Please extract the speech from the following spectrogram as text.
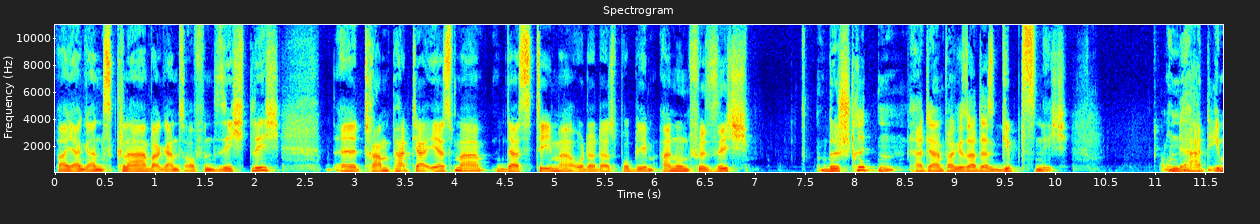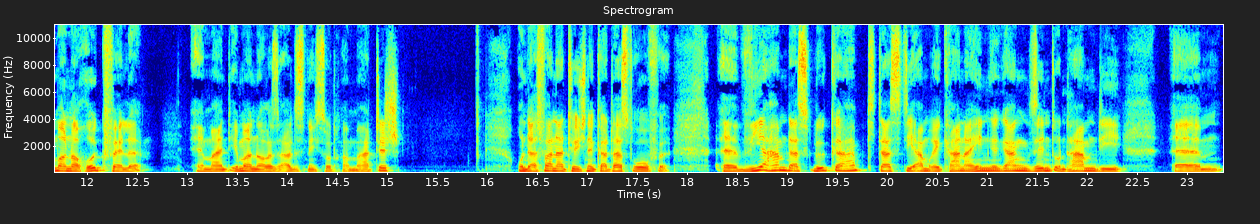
war ja ganz klar, war ganz offensichtlich. Äh, Trump hat ja erstmal das Thema oder das Problem an und für sich bestritten. Er hat ja einfach gesagt, das gibt's nicht. Und er hat immer noch Rückfälle. Er meint immer noch, ist alles nicht so dramatisch. Und das war natürlich eine Katastrophe. Äh, Wir haben das Glück gehabt, dass die Amerikaner hingegangen sind und haben die ähm,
